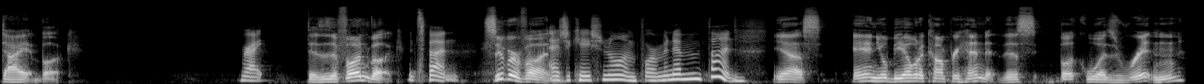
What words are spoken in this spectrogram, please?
diet book. Right. This is a fun book. It's fun, Super fun. educational, informative, and fun. Yes. And you'll be able to comprehend it. This book was written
